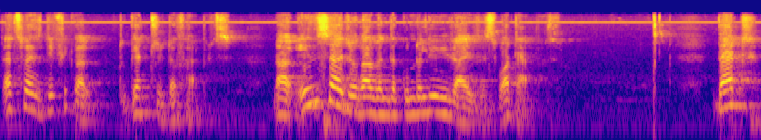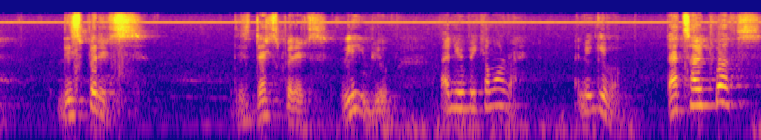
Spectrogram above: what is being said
That's why it's difficult to get rid of habits. Now, in Sahaja Yoga, when the Kundalini rises, what happens? That the spirits, these dead spirits, leave you and you become all right and you give up. That's how it works.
